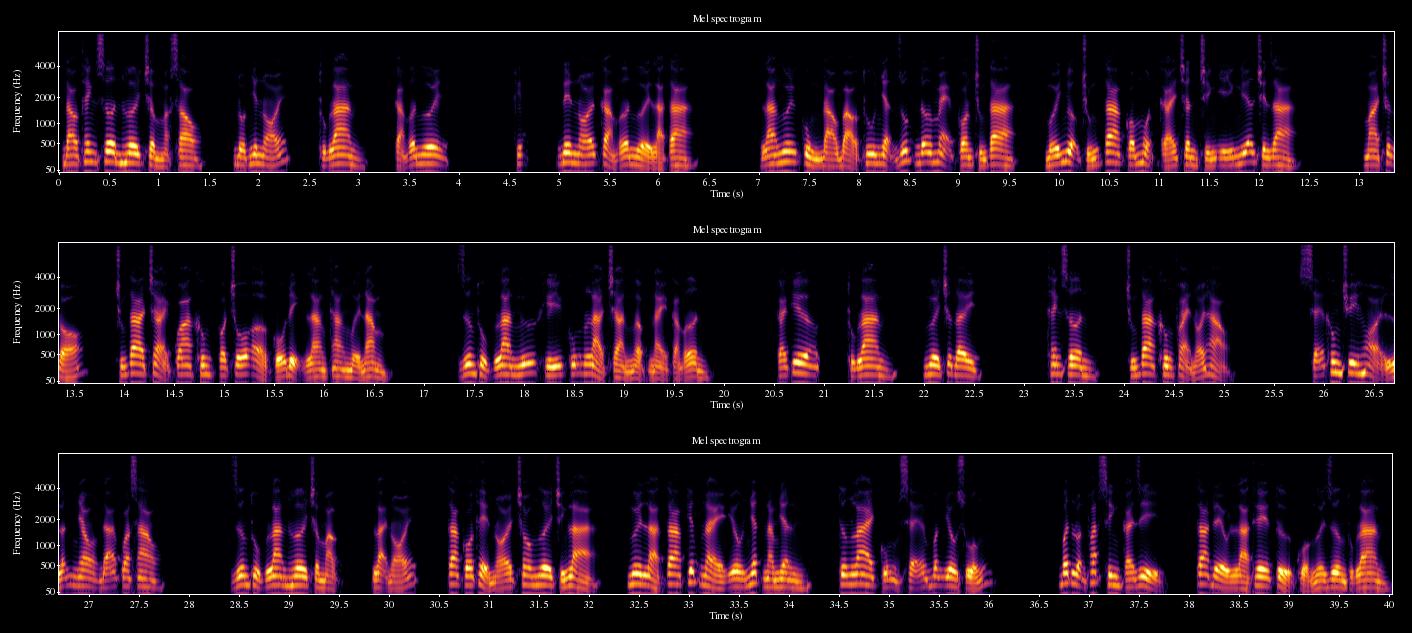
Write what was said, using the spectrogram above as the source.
Đào Thanh Sơn hơi trầm mặc sau, đột nhiên nói, Thục Lan, cảm ơn ngươi. Nên nói cảm ơn người là ta. Là ngươi cùng đào bảo thu nhận giúp đỡ mẹ con chúng ta, mới nhượng chúng ta có một cái chân chính ý nghĩa trên da. Mà trước đó, chúng ta trải qua không có chỗ ở cố định lang thang 10 năm. Dương Thục Lan ngữ khí cũng là tràn ngập này cảm ơn. Cái kia, Thục Lan, ngươi trước đây. Thanh Sơn, chúng ta không phải nói hảo. Sẽ không truy hỏi lẫn nhau đã qua sao. Dương Thục Lan hơi trầm mặc, lại nói, ta có thể nói cho ngươi chính là, ngươi là ta kiếp này yêu nhất nam nhân, tương lai cũng sẽ vẫn yêu xuống. Bất luận phát sinh cái gì, ta đều là thê tử của ngươi Dương Thục Lan.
